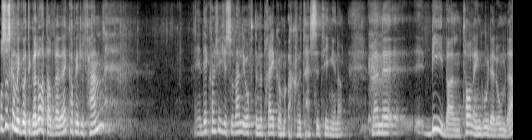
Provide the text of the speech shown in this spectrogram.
Og Så skal vi gå til Galaterbrevet, kapittel 5 det er kanskje ikke så veldig ofte vi preiker om akkurat disse tingene. Men eh, Bibelen taler en god del om det.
